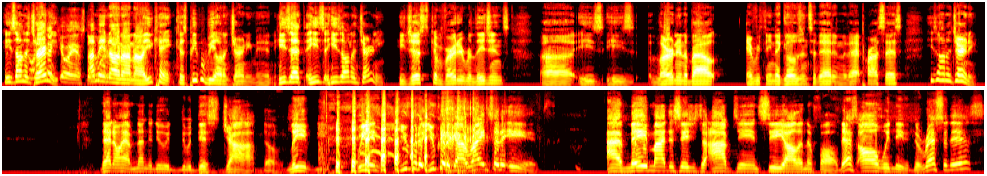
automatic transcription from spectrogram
He's on a journey. take your ass to I mean, work. no, no, no. You can't because people be on a journey, man. He's at he's he's on a journey. He just converted religions. Uh, he's he's learning about everything that goes into that into that process. He's on a journey. That don't have nothing to do with, with this job, though. Leave. We didn't. You could have. You could have got right to the end. I've made my decision to opt in. See y'all in the fall. That's all we needed. The rest of this,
